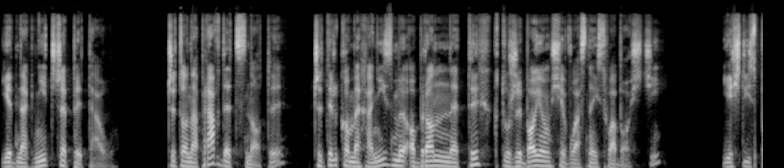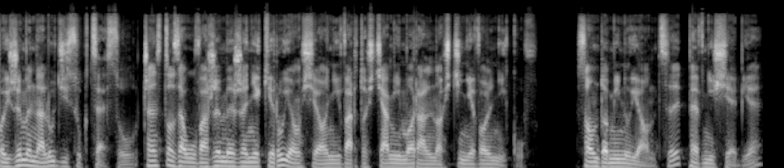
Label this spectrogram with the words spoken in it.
Jednak Nietzsche pytał, czy to naprawdę cnoty, czy tylko mechanizmy obronne tych, którzy boją się własnej słabości? Jeśli spojrzymy na ludzi sukcesu, często zauważymy, że nie kierują się oni wartościami moralności niewolników. Są dominujący, pewni siebie,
